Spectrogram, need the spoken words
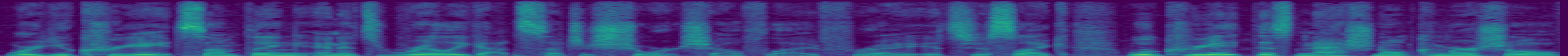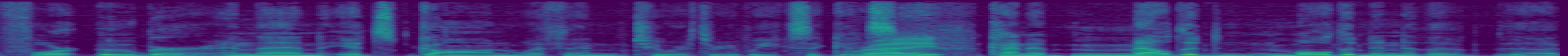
where you create something and it's really got such a short shelf life, right? It's just like we'll create this national commercial for Uber, and then it's gone within two or three weeks. It gets Right. kind of melded and molded into the, the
